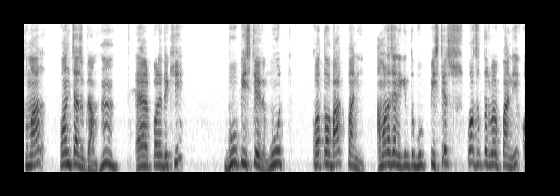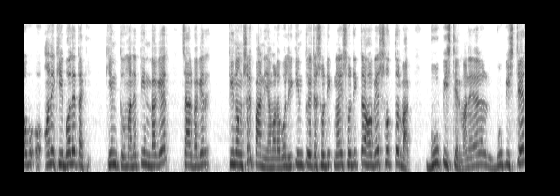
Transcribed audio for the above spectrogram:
তোমার পঞ্চাশ গ্রাম। হুম? এরপরে দেখি ভূপৃষ্ঠের মোট কত ভাগ পানি? আমরা জানি কিন্তু ভূপৃষ্ঠের পঁচাত্তর ভাগ পানি অনেকেই বলে থাকি। কিন্তু মানে তিন ভাগের, চার ভাগের তিন অংশই পানি আমরা বলি। কিন্তু এটা সঠিক নয়, সঠিকটা হবে সত্তর ভাগ। ভূপৃষ্ঠের মানে ভূপৃষ্ঠের,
